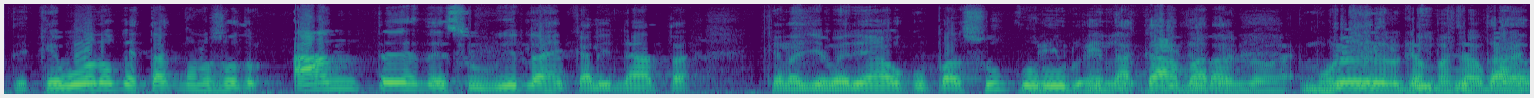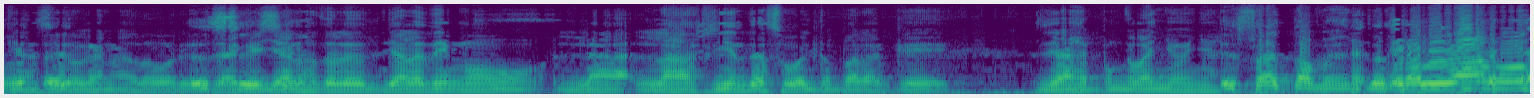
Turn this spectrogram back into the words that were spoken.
parte. Qué bueno que está con nosotros antes de subir las escalinatas que la llevarían a ocupar su curul en la Cámara. Muchos de, los que han pasado por aquí han sido ganadores. O sea que ya nosotros ya le dimos la, la rienda suelta para que ya se ponga la ñoña. Exactamente. Saludamos.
